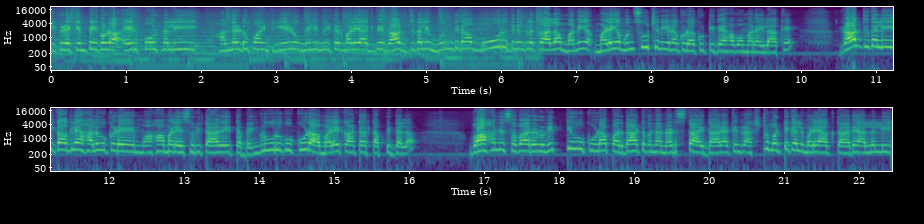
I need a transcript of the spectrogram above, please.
ಈ ಕಡೆ ಕೆಂಪೇಗೌಡ ಏರ್ಪೋರ್ಟ್ನಲ್ಲಿ ಹನ್ನೆರಡು ಪಾಯಿಂಟ್ ಏಳು ಮಿಲಿಮೀಟರ್ ಮಳೆಯಾಗಿದೆ. ರಾಜ್ಯದಲ್ಲಿ ಮುಂದಿನ ಮೂರು ದಿನಗಳ ಕಾಲ ಮನೆಯ, ಮಳೆಯ ಮುನ್ಸೂಚನೆಯನ್ನು ಕೂಡ ಕೊಟ್ಟಿದೆ ಹವಾಮಾನ ಇಲಾಖೆ. ರಾಜ್ಯದಲ್ಲಿ ಈಗಾಗಲೇ ಹಲವು ಕಡೆ ಮಹಾಮಳೆ ಸುರಿತಾ ಇದೆ. ಇತ್ತ ಬೆಂಗಳೂರಿಗೂ ಕೂಡ ಮಳೆ ಕಾಟ ತಪ್ಪಿದ್ದಲ್ಲ. ವಾಹನ ಸವಾರರು ನಿತ್ಯವೂ ಕೂಡ ಪರದಾಟವನ್ನು ನಡೆಸ್ತಾ ಇದ್ದಾರೆ. ಯಾಕೆಂದ್ರೆ ಅಷ್ಟು ಮಟ್ಟಿಗೆ ಅಲ್ಲಿ ಮಳೆ ಆಗ್ತಾ ಇದೆ. ಅಲ್ಲಲ್ಲಿ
